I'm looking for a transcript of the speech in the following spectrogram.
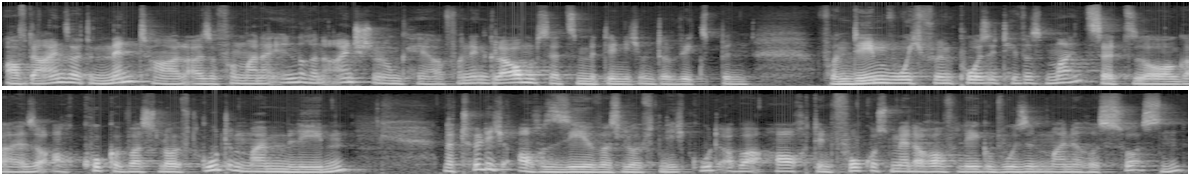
Auf der einen Seite mental, also von meiner inneren Einstellung her, von den Glaubenssätzen, mit denen ich unterwegs bin, von dem, wo ich für ein positives Mindset sorge, also auch gucke, was läuft gut in meinem Leben natürlich auch sehe, was läuft nicht gut, aber auch den Fokus mehr darauf lege, wo sind meine Ressourcen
